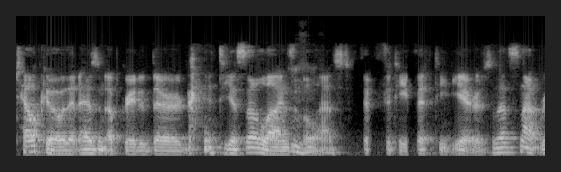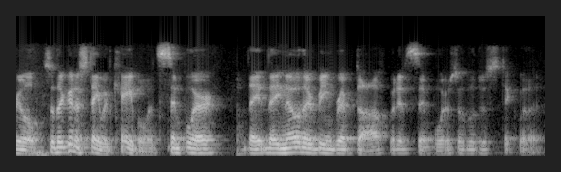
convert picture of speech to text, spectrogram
telco that hasn't upgraded their DSL lines in the mm-hmm. last 15, 15 years. So that's not real. So they're going to stay with cable. It's simpler. They they know they're being ripped off, but it's simpler, so they'll just stick with it.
